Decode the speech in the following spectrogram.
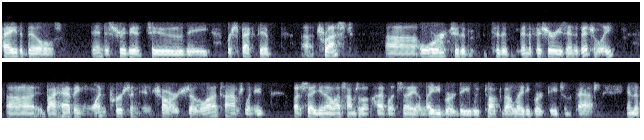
pay the bills, then distribute to the respective uh, trust uh, or to the to the beneficiaries individually uh, by having one person in charge. So a lot of times when you let's say you know a lot of times we'll have let's say a ladybird deed. We've talked about ladybird deeds in the past, and the,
